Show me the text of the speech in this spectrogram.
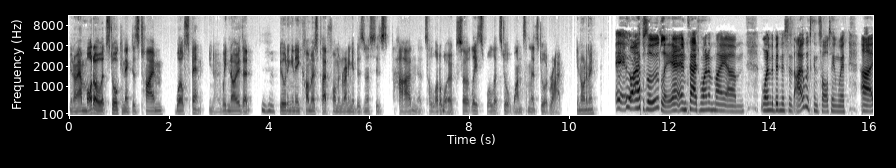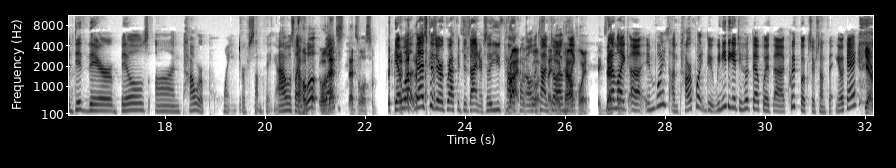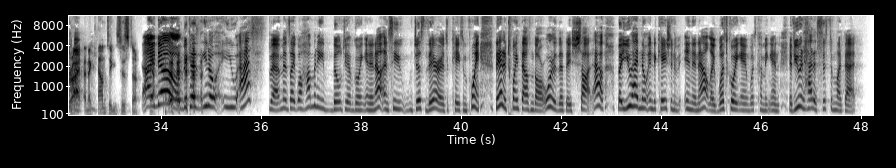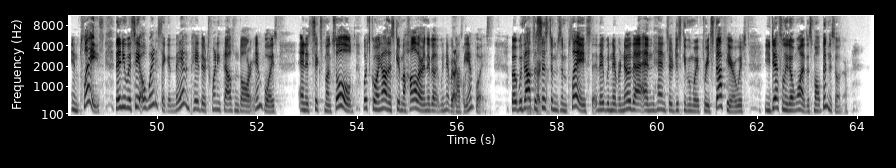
you know, our motto at Store Connect is time well spent. You know, we know that Mhm. building an e-commerce platform and running a business is hard and it's a lot of work. So at least, well, let's do it once and let's do it right. You know what I mean? Eh, well, Absolutely. In fact, one of my um, one of the businesses I was consulting with uh, did their bills on PowerPoint. PowerPoint or something. I was like, Oh, what? oh, what? that's that's awesome. Yeah, well, that's because they're a graphic designer, so they use PowerPoint right, all the time. They so I'm like, exactly. but I'm like, uh, invoice on PowerPoint, dude. We need to get you hooked up with uh, QuickBooks or something. Okay? yeah, right. Uh, An accounting system. I Yeah. know because you know you ask them. It's like, well, how many bills do you have going in and out? And see, just there as a case in point, they had a twenty thousand dollar order that they shot out, but you had no indication of in and out, like what's going in, what's coming in. If you had had a system like that in place, then you would say, oh, wait a second, they haven't paid their twenty thousand dollar invoice. And it's six months old. What's going on? Let's give them a holler. And they'd be like, we never Exactly. got the invoice. But without the systems in place, they would never know that. And hence, they're just giving away free stuff here, which you definitely don't want as a small business owner.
